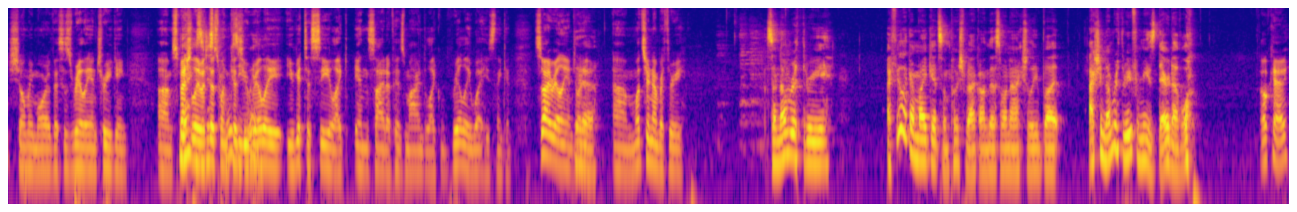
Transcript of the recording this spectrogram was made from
show me more. This is really intriguing. Um, especially yeah, with this one because you in. really you get to see like inside of his mind like really what he's thinking so i really enjoyed yeah. it um, what's your number three so number three i feel like i might get some pushback on this one actually but actually number three for me is daredevil okay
